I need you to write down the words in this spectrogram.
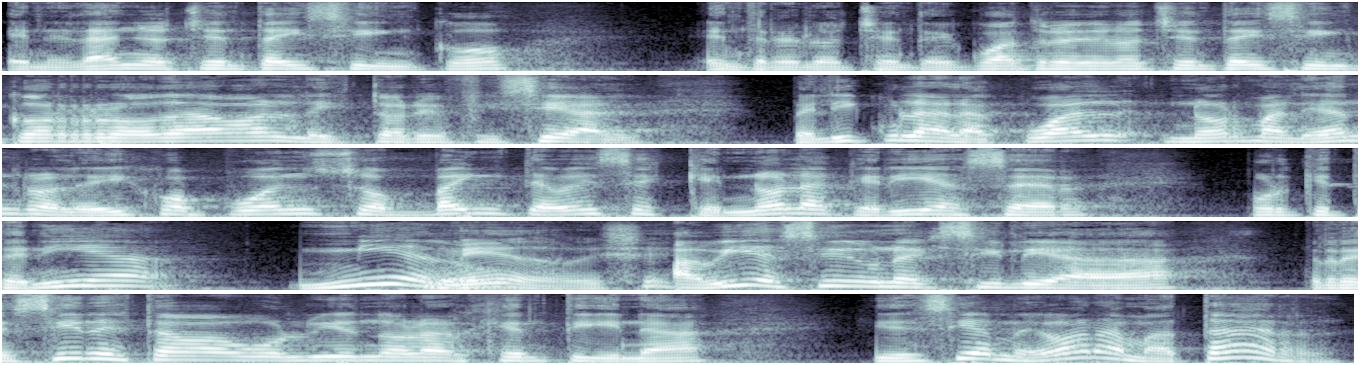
en el año 85 entre el 84 y el 85, rodaban La Historia Oficial, película a la cual Norma Leandro le dijo a Puenzo 20 veces que no la quería hacer porque tenía miedo. miedo Había sido una exiliada, recién estaba volviendo a la Argentina y decía, me van a matar,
